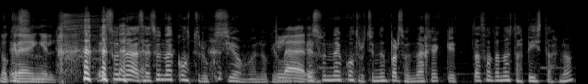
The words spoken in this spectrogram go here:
No crea en él. Es una, o sea, es una construcción a lo que. Claro. Es una construcción de un personaje que está soltando estas pistas, ¿no?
